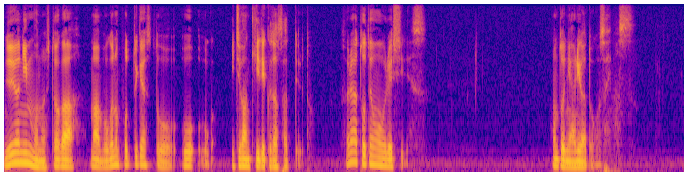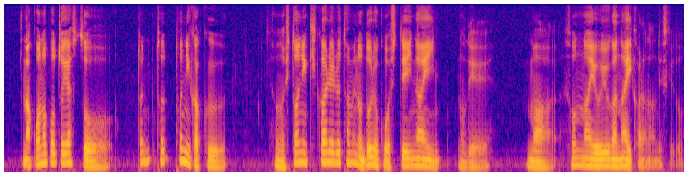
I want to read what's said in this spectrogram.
14人もの人が、まあ、僕のポッドキャストを一番聞いてくださってると。それはとても嬉しいです。本当にありがとうございます。まあ、このポッドキャストをと、と、とにかく、その人に聞かれるための努力をしていないので、まあ、そんな余裕がないからなんですけど、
